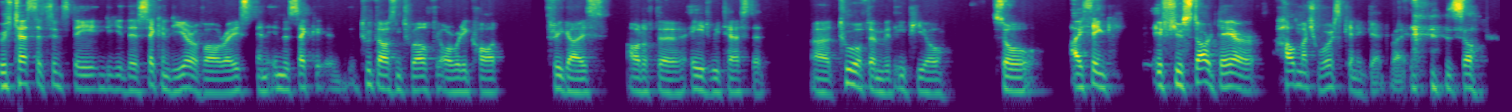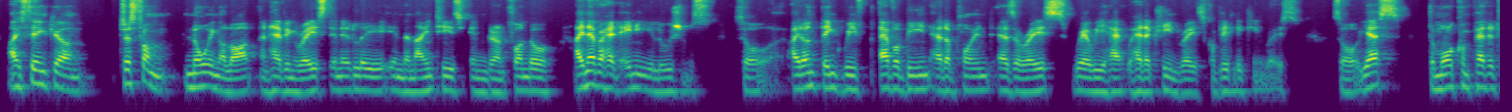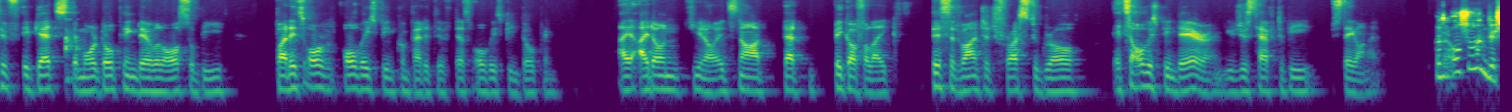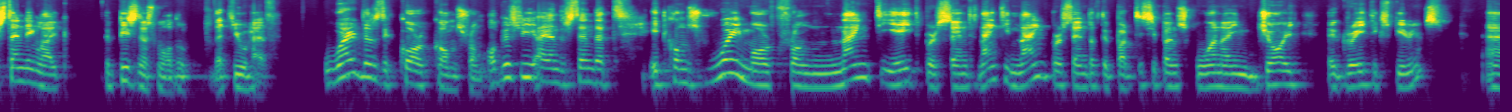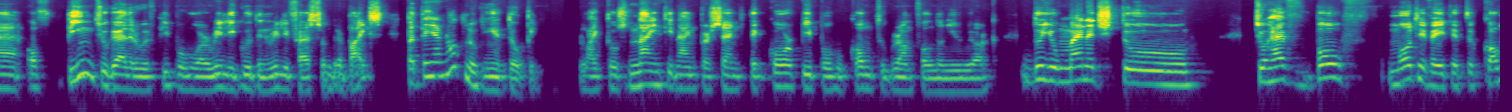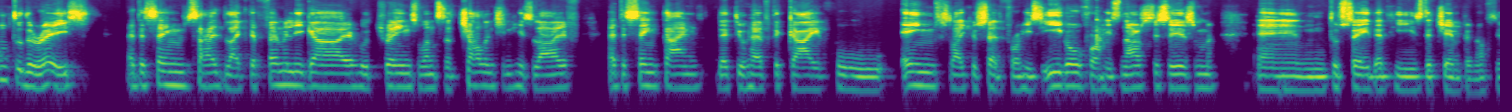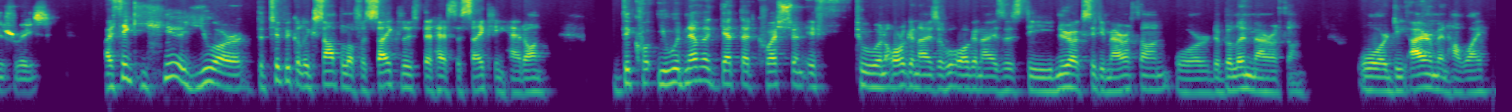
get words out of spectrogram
We've tested since the, the, the second year of our race, and in the second 2012 we already caught three guys out of the eight we tested, uh, two of them with EPO. So I think if you start there, how much worse can it get, right? so I think um, just from knowing a lot and having raced in Italy in the 90s in Gran Fondo, I never had any illusions. So I don't think we've ever been at a point as a race where we had, we had a clean race, completely clean race. So yes, the more competitive it gets, the more doping there will also be. But it's all, always been competitive. There's always been doping. I, I don't, you know, it's not that big of a like disadvantage for us to grow. It's always been there, and you just have to be stay on it. But also understanding like the business model that you have. Where does the core comes from? Obviously, I understand that it comes way more from 98%, 99% of the participants who want to enjoy a great experience uh, of being together with people who are really good and really fast on their bikes, but they are not looking at doping like those 99%, the core people who come to Gran Fondo New York. Do you manage to to have both motivated to come to the race at the same side, like the family guy who trains wants a challenge in his life, at the same time that you have the guy who aims, like you said, for his ego, for his narcissism, and to say that he is the champion of this race? I think here you are the typical example of a cyclist that has the cycling hat on the, you would never get that question if to an organizer who organizes the New York City Marathon or the Berlin Marathon or the Ironman Hawaii.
